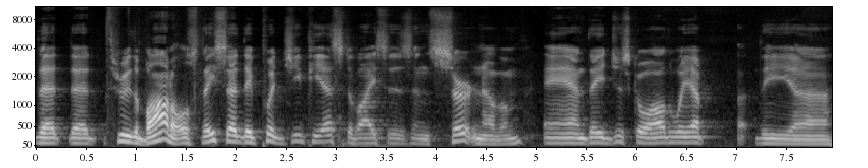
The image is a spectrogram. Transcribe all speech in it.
that that threw the bottles, they said they put GPS devices in certain of them, and they just go all the way up uh, the uh,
